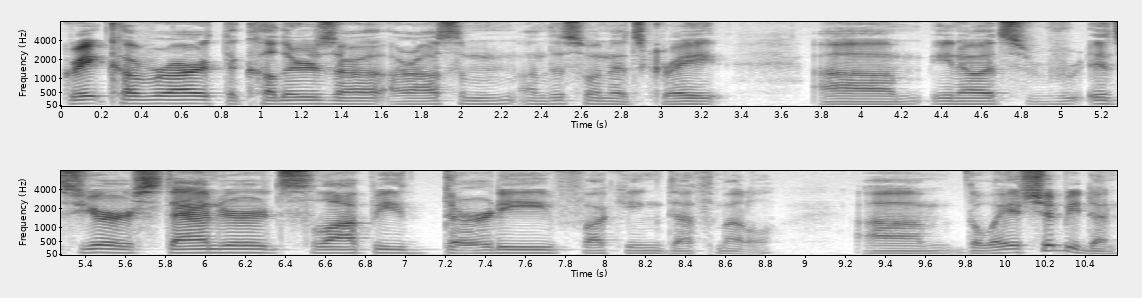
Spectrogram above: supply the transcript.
great cover art. The colors are, are awesome on this one. It's great. Um, you know, it's it's your standard sloppy, dirty fucking death metal, um, the way it should be done.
